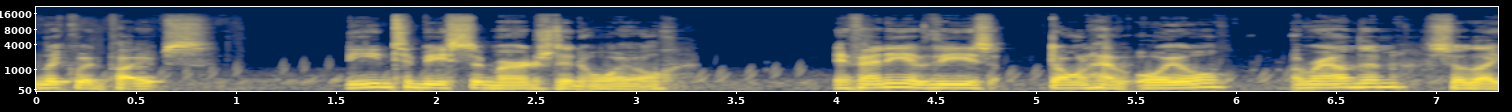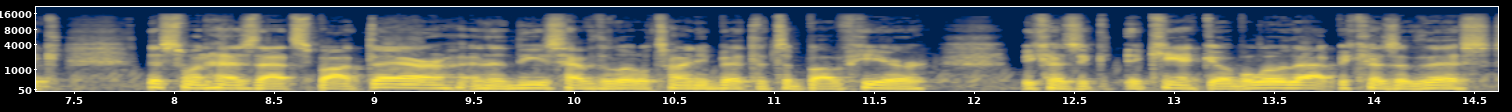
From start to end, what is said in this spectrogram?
liquid pipes need to be submerged in oil if any of these don't have oil around them so like this one has that spot there and then these have the little tiny bit that's above here because it, it can't go below that because of this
